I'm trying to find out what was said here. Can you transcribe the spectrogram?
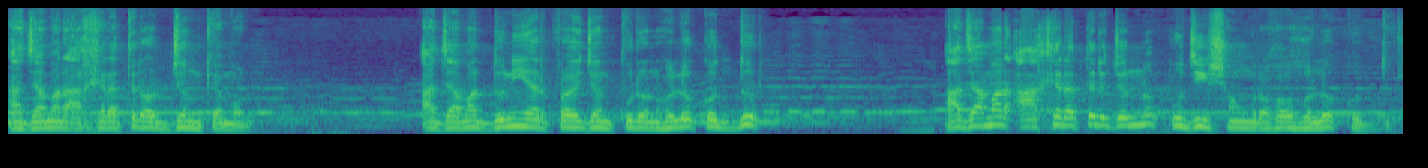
আজ আমার আখেরাতের অর্জন কেমন? আজ আমার দুনিয়ার প্রয়োজন পূরণ হলো কদ্দুর। আজ আমার আখেরাতের জন্য পুঁজি সংগ্রহ হলো কদ্দুর।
